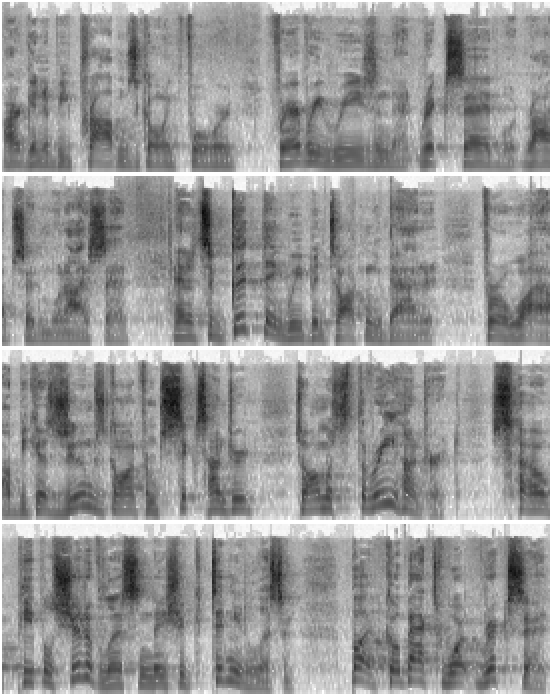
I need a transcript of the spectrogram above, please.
are going to be problems going forward for every reason that Rick said, what Rob said, and what I said. And it's a good thing we've been talking about it for a while because Zoom's gone from 600 to almost 300. So people should have listened. They should continue to listen. But go back to what Rick said.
